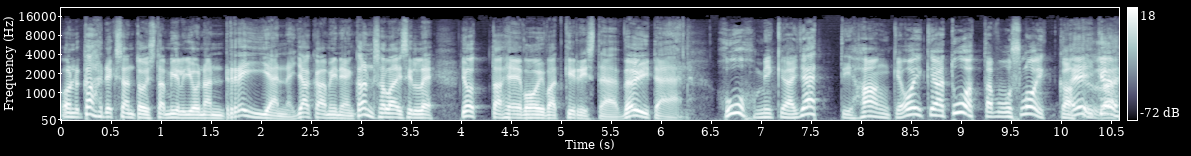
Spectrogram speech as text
on 18 miljoonan reijän jakaminen kansalaisille, jotta he voivat kiristää vöitään. Huh, mikä jättihanke, oikea tuottavuusloikka. Eikö?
